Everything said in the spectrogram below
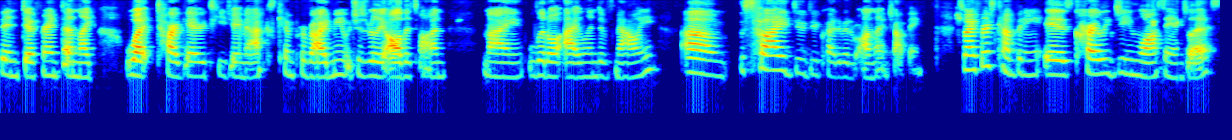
been different than like what Target or TJ Maxx can provide me, which is really all that's on my little island of Maui. Um, so I do do quite a bit of online shopping. So my first company is Carly Jean Los Angeles.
